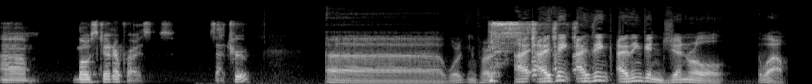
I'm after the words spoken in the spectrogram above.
um, most enterprises. Is that true? Uh, working for I, I think I think I think in general. Well,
